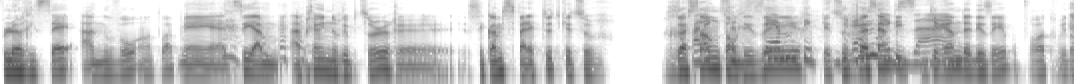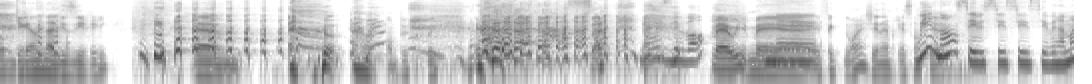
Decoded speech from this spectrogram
fleurissait à nouveau en toi. Mais euh, tu sais, après une rupture, euh, c'est comme s'il fallait tout que tu ressentes ton désir, tes que tu graines. ressèmes tes Exact. petites graines de désir pour pouvoir trouver d'autres graines à désirer. Euh, on peut couper. Non, c'est bon. Mais oui, mais, Mais- euh, effectivement, ouais, j'ai l'impression Oui, que... non, c'est- c'est c'est- c'est vraiment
